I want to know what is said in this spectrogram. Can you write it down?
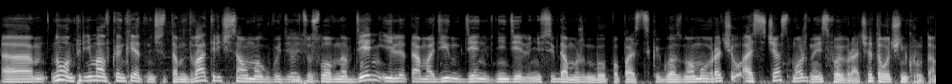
э, ну, он принимал в конкретно часы, там 2-3 часа он мог выделить условно в день или там один день в неделю. Не всегда можно было попасть к глазному врачу, а сейчас можно и свой врач. Это очень круто.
